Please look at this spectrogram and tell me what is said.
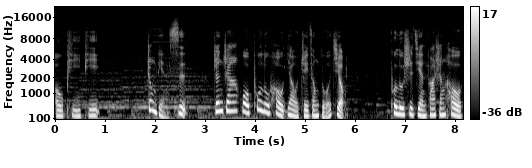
OPEP。重点四：针扎或暴露后要追踪多久？暴露事件发生后，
